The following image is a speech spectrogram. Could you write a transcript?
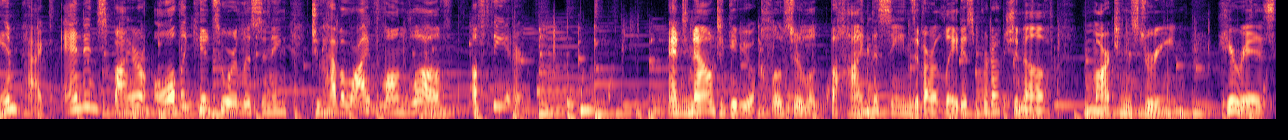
impact, and inspire all the kids who are listening to have a lifelong love of theater. And now, to give you a closer look behind the scenes of our latest production of Martin's Dream, here is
